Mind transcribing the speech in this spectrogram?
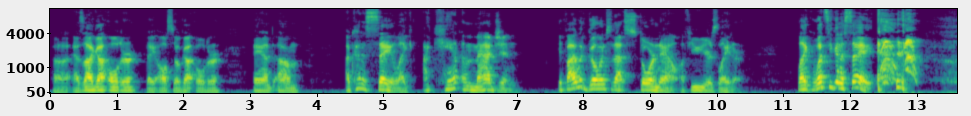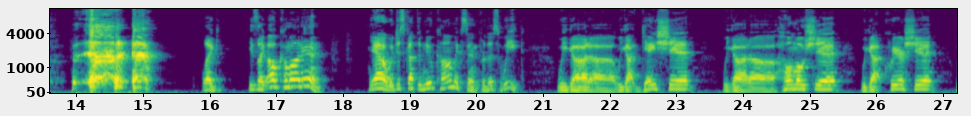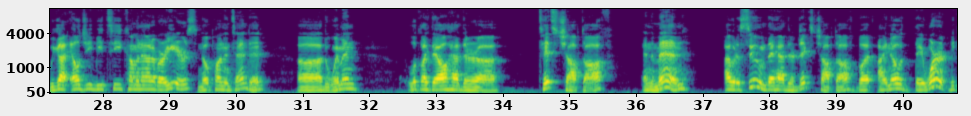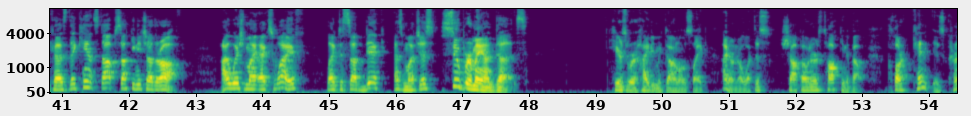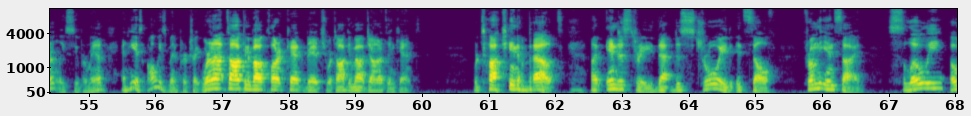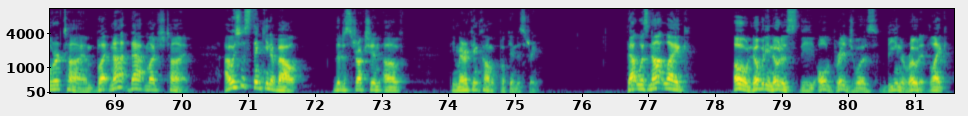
Uh, as I got older, they also got older. And um, I've got to say, like, I can't imagine if I would go into that store now, a few years later, like, what's he going to say? like, he's like, oh, come on in. Yeah, we just got the new comics in for this week. We got uh, we got gay shit, we got uh, homo shit, we got queer shit, we got LGBT coming out of our ears, no pun intended. Uh, the women look like they all had their uh, tits chopped off, and the men, I would assume they had their dicks chopped off, but I know they weren't because they can't stop sucking each other off. I wish my ex wife liked to suck dick as much as Superman does. Here's where Heidi MacDonald is like, I don't know what this shop owner is talking about. Clark Kent is currently Superman, and he has always been portrayed. We're not talking about Clark Kent, bitch. We're talking about Jonathan Kent. We're talking about an industry that destroyed itself from the inside, slowly over time, but not that much time. I was just thinking about the destruction of the American comic book industry. That was not like, oh, nobody noticed the old bridge was being eroded. Like,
